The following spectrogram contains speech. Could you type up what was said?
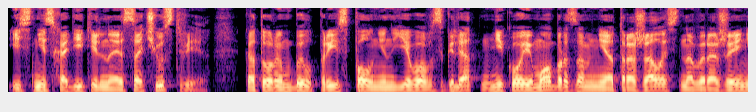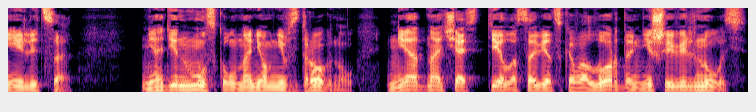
и снисходительное сочувствие, которым был преисполнен его взгляд, никоим образом не отражалось на выражении лица. Ни один мускул на нем не вздрогнул, ни одна часть тела советского лорда не шевельнулась.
